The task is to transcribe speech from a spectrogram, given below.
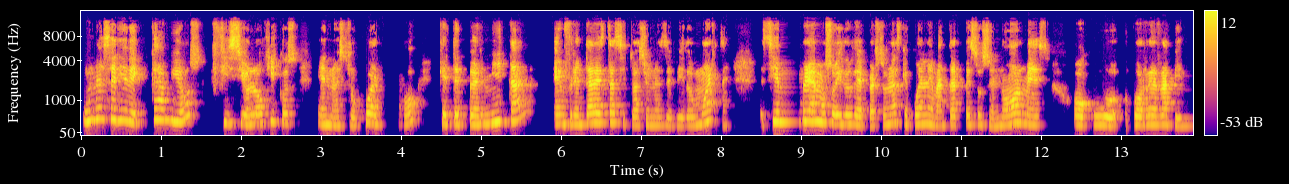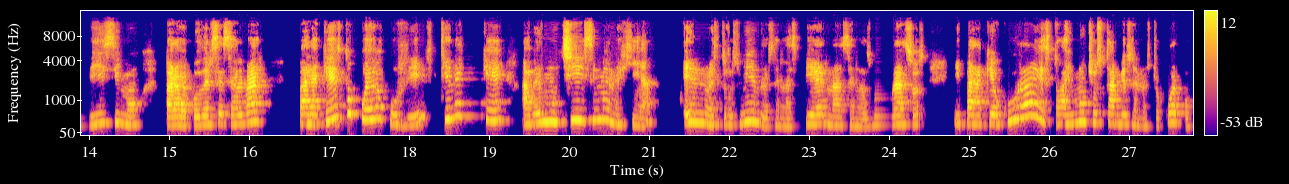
una serie de cambios fisiológicos en nuestro cuerpo que te permitan enfrentar estas situaciones de vida o muerte. Siempre hemos oído de personas que pueden levantar pesos enormes o correr rapidísimo para poderse salvar. Para que esto pueda ocurrir, tiene que haber muchísima energía en nuestros miembros, en las piernas, en los brazos. Y para que ocurra esto, hay muchos cambios en nuestro cuerpo.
